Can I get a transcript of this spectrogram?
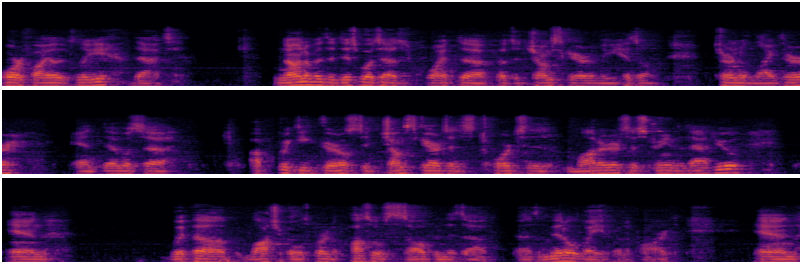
horrifyingly that none of it this was as quite the as a jump scare his a turned lighter and there was a a freaky girls to jump scares us towards the monitors to stream at you and with a logical for the puzzle solved in this uh, as a middle way for the part. And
